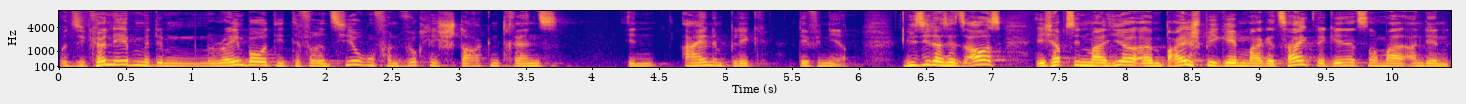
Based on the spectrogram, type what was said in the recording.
Und Sie können eben mit dem Rainbow die Differenzierung von wirklich starken Trends in einem Blick definieren. Wie sieht das jetzt aus? Ich habe es Ihnen mal hier ein Beispiel geben, mal gezeigt. Wir gehen jetzt nochmal an den,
